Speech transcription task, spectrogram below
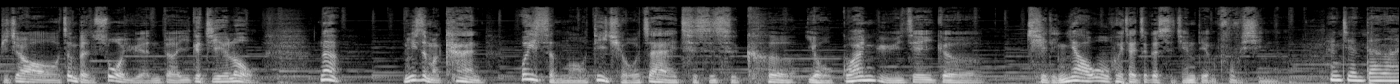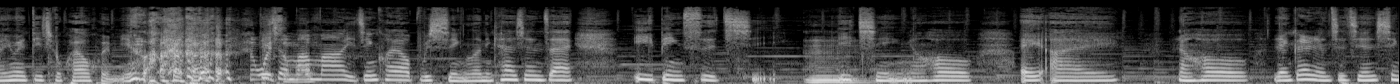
比较正本溯源的一个揭露。那你怎么看？为什么地球在此时此刻有关于这个起灵药物会在这个时间点复兴呢？很简单啦，因为地球快要毁灭了，地球妈妈已经快要不行了。你看现在疫病四起，嗯疫情，然后 AI，然后人跟人之间信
